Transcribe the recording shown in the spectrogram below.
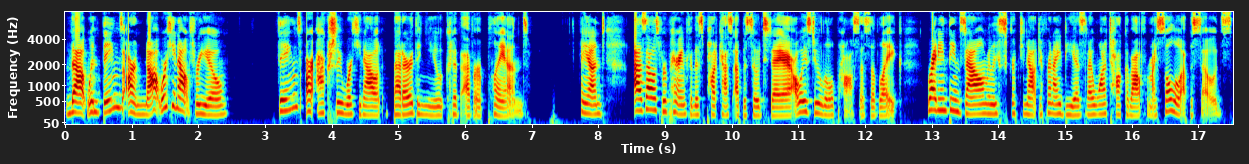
that when things are not working out for you, things are actually working out better than you could have ever planned. And as I was preparing for this podcast episode today, I always do a little process of like writing things down, really scripting out different ideas that I want to talk about for my solo episodes.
